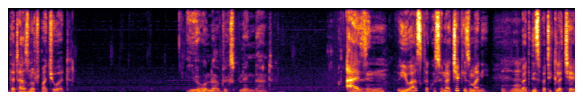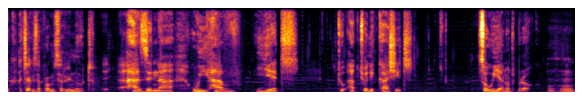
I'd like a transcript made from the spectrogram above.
that has not matured. You're going to have to explain that. As in, you asked a question, a check is money, but this particular check A check is a promissory note. as in uh, we have yet to actually cash it. So we are not broke. There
